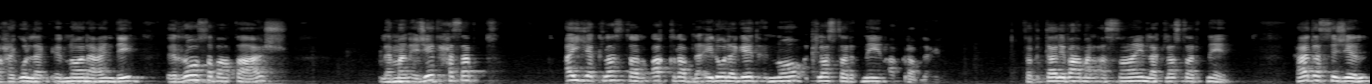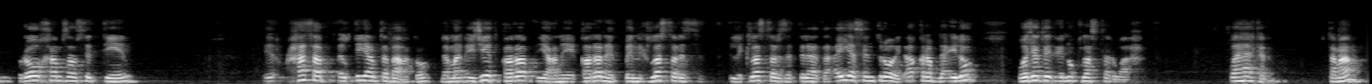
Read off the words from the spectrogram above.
راح يقول لك إنه أنا عندي ال row 17 لما إجيت حسبت أي cluster أقرب لإله لقيت إنه cluster 2 أقرب لإله. فبالتالي بعمل assign ل cluster 2 هذا السجل row 65 حسب القيم تبعته لما إجيت قرب يعني قارنت بين ال clusters ال clusters الثلاثة أي centroid أقرب لإله وجدت إنه cluster واحد. وهكذا. تمام؟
